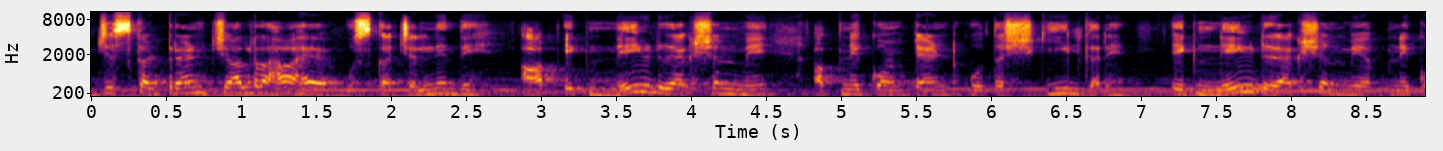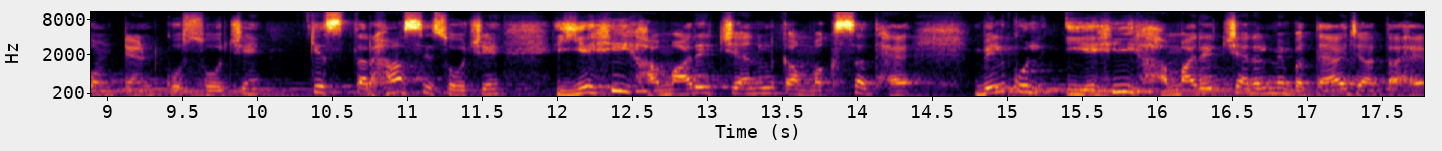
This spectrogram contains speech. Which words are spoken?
जिसका ट्रेंड चल रहा है, उसका चलने दें। आप एक नई डायरेक्शन में अपने कंटेंट को तश्कील करें, एक नई डायरेक्शन में अपने कंटेंट को सोचें, किस तरह से सोचें, यही हमारे चैनल का मकसद है। बिल्कुल यही हमारे चैनल में बताया जाता है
